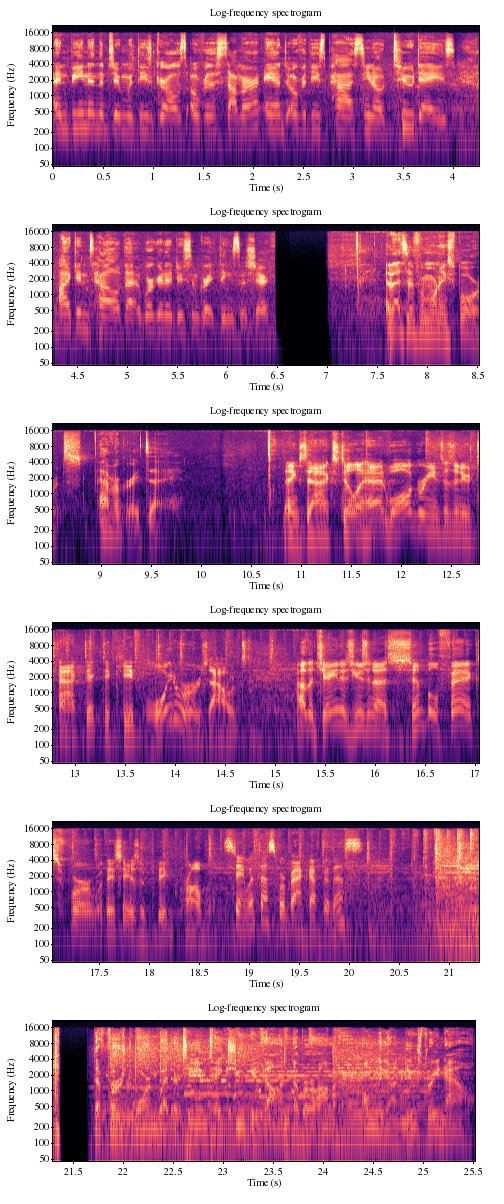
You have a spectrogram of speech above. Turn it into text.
and being in the gym with these girls over the summer and over these past, you know, 2 days, I can tell that we're going to do some great things this year. And that's it for morning sports. Have a great day. Thanks, Zach. Still ahead, Walgreens has a new tactic to keep loiterers out. How the chain is using a simple fix for what they say is a big problem. Stay with us. We're back after this. The First Warn Weather Team takes you beyond the barometer, only on News 3 Now.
